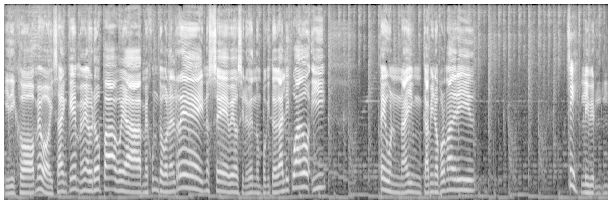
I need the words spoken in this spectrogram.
Y dijo, me voy, ¿saben qué? Me voy a Europa, voy a, me junto con el rey, no sé, veo si le vendo un poquito de gas licuado y pego un, ahí un camino por Madrid. Sí. Livi-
